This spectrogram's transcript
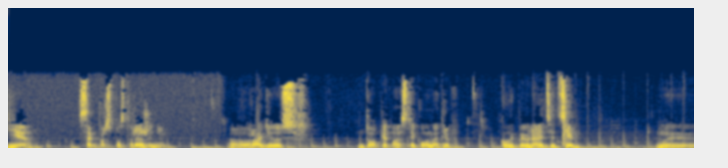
є сектор спостереження, е, радіус до 15 кілометрів. Коли з'являється ціль, ми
